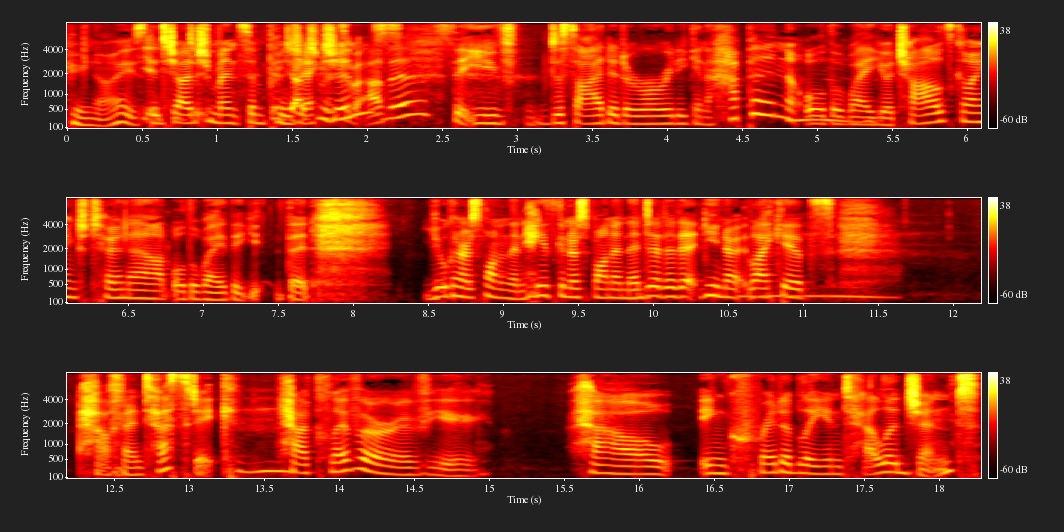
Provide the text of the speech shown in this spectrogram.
who knows Yeah, the judgments and the judgments projections of others. that you've decided are already going to happen, or the way your child's going to turn out, or the way that you, that you're going to respond, and then he's going to respond, and then da da da. You know, like it's how fantastic, mm-hmm. how clever of you, how incredibly intelligent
